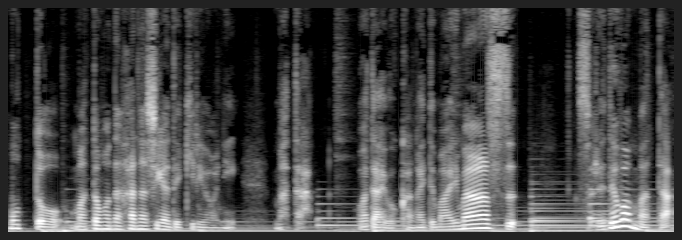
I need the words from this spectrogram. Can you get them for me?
もっとまともな話ができるように、また話題を考えてまいります。それではまた。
